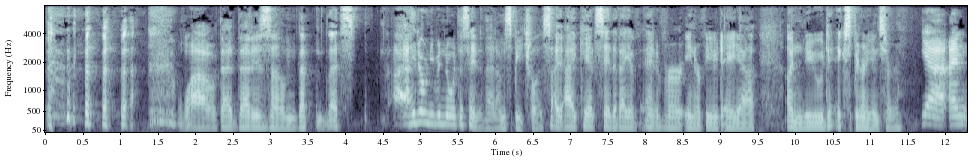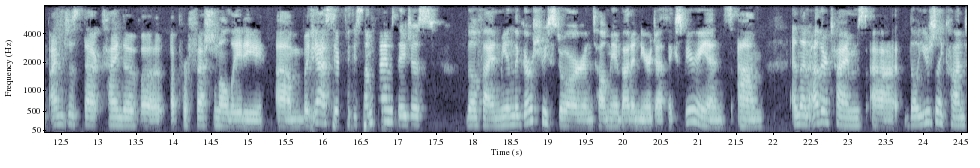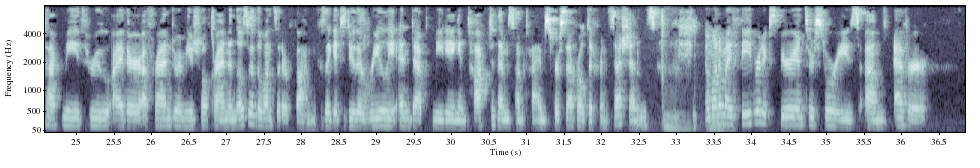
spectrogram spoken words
wow, that that is um that that's I don't even know what to say to that. I'm speechless. I, I can't say that I have ever interviewed a uh, a nude experiencer. Yeah, I'm I'm just that kind of a, a professional lady. Um, but yeah, seriously, sometimes they just they'll find me in the grocery store and tell me about a near death experience. Um, and then other times, uh, they'll usually contact me through either a friend or a mutual friend. And those are the ones that are fun because I get to do the really in depth meeting and talk to them sometimes for several different sessions. Mm-hmm. And one of my favorite experiencer stories um, ever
